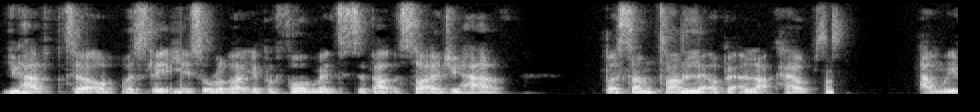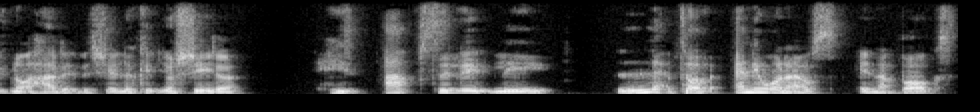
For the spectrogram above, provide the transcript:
You have to obviously it's all about your performance, it's about the side you have. But sometimes a little bit of luck helps. And we've not had it this year. Look at Yoshida. He's absolutely leapt above anyone else in that box.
